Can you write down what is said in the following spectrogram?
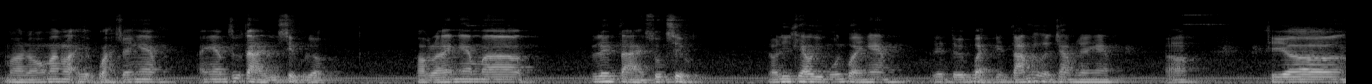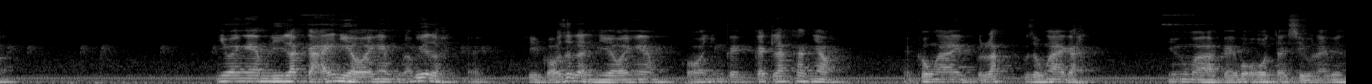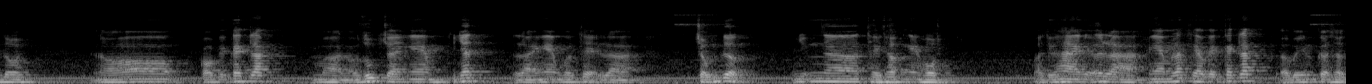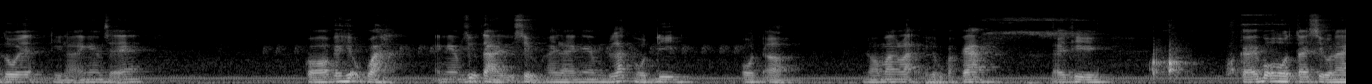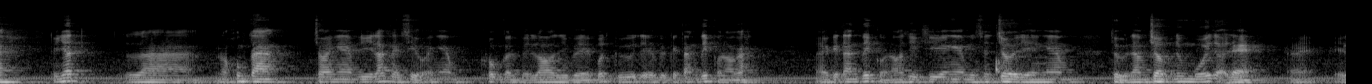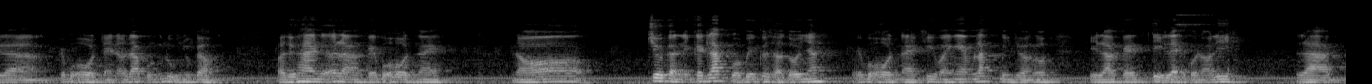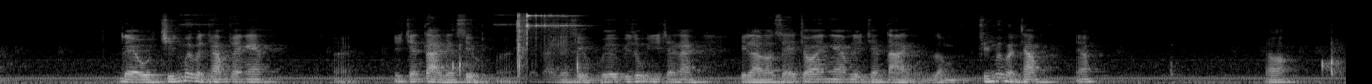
mà nó mang lại hiệu quả cho anh em anh em giữ tài giữ xỉu được. Hoặc là anh em uh, lên tài xuống xỉu nó đi theo ý muốn của anh em lên tới 7 đến 80 phần trăm cho anh em. Đó. Thì uh, như anh em đi lắc cái nhiều anh em cũng đã biết rồi thì có rất là nhiều anh em có những cái cách lắc khác nhau. Không ai lắc giống ai cả. Nhưng mà cái bộ hột tài xỉu này bên tôi nó có cái cách lắc mà nó giúp cho anh em. Thứ nhất là anh em có thể là chống được những à, thầy thợ nghe hột. Và thứ hai nữa là anh em lắc theo cái cách lắc ở bên cơ sở tôi ấy, thì là anh em sẽ có cái hiệu quả. Anh em giữ tài giữ xỉu hay là anh em lắc hột đi hột ở nó mang lại hiệu quả cao. Đấy thì cái bộ hột tài xỉu này thứ nhất là nó không tang. Cho anh em đi lắc tài xỉu anh em không cần phải lo gì về bất cứ về, cái tăng tích của nó cả. Đấy, cái tăng tích của nó thì khi anh em đi sân chơi thì anh em thử nam châm nước muối dọi đèn. Đấy, thì là cái bộ hột này nó đáp ứng đủ nhu cầu. Và thứ hai nữa là cái bộ hột này nó chưa cần những cách lắc của bên cơ sở tôi nhá. Cái bộ hột này khi mà anh em lắc bình thường thôi thì là cái tỷ lệ của nó đi là đều 90 phần trăm cho anh em Đấy. như chén tài chén xỉu Đấy. chén tài chén xỉu ví, ví dụ như chén này thì là nó sẽ cho anh em lên chén tài tầm 90 phần trăm nhé đó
